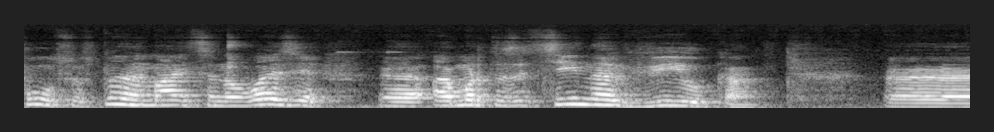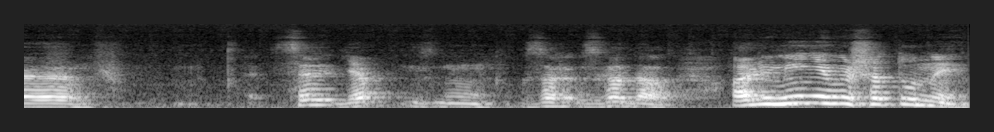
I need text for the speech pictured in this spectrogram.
Full Suspender мається на увазі е, амортизаційна вілка. Е, це я згадав. Алюмінієві шатуни.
